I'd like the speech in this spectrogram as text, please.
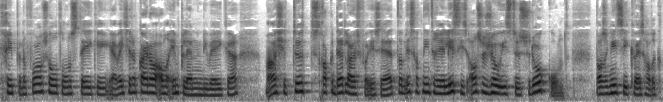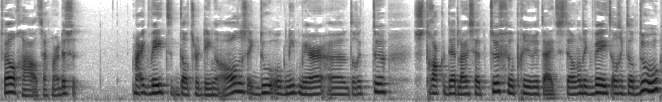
griep en een voorzolteontsteking. Ja, weet je, dan kan je er wel allemaal inplannen die weken. Maar als je te strakke deadlines voor je zet, dan is dat niet realistisch als er zoiets tussendoor komt. Was ik niet ziek geweest, had ik het wel gehaald, zeg maar. Dus, maar ik weet dat soort dingen al. Dus ik doe ook niet meer uh, dat ik te strakke deadlines zet, te veel prioriteiten stel. Want ik weet, als ik dat doe,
